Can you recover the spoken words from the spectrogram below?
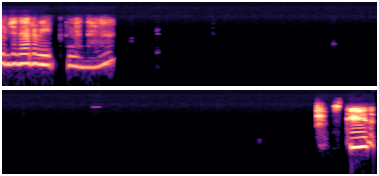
கொஞ்ச நேரம் வெயிட் பண்ணுங்க. ஸ்கிரீன்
